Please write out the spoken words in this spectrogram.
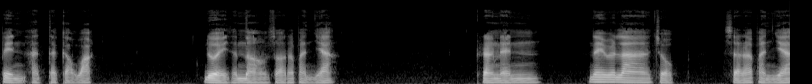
เป็นอัตตกวักด้วยทำนองสารพัญญะ ครั้งนั้น ในเวลาจบสารพันยะ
